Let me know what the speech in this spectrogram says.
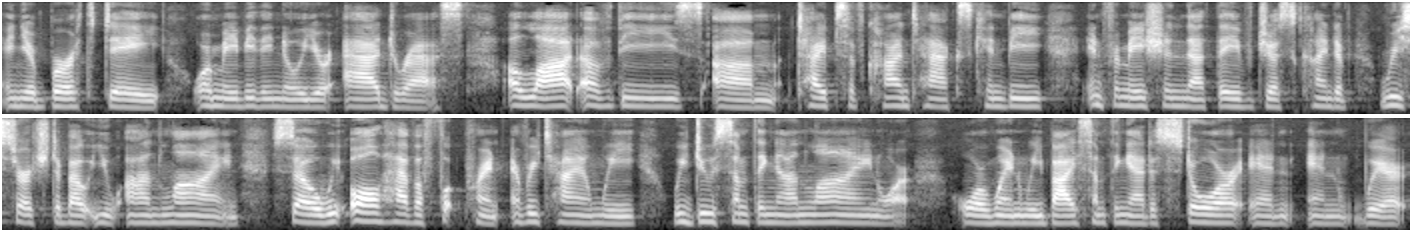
and your birth date, or maybe they know your address. A lot of these um, types of contacts can be information that they've just kind of researched about you online. So, we all have a footprint every time we, we do something online or, or when we buy something at a store and, and we're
